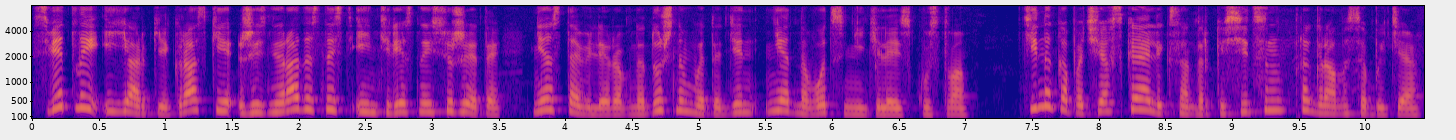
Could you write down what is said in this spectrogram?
Светлые и яркие краски, жизнерадостность и интересные сюжеты не оставили равнодушным в этот день ни одного ценителя искусства. Тина Копачевская, Александр Косицын. Программа «События».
